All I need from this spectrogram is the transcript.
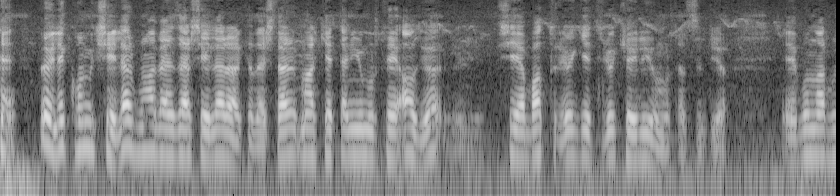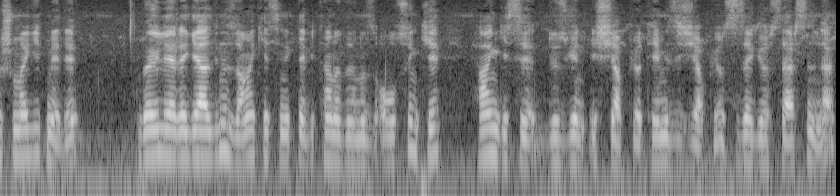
böyle komik şeyler buna benzer şeyler arkadaşlar. Marketten yumurtayı alıyor. Şeye batırıyor getiriyor köylü yumurtası diyor. E, bunlar hoşuma gitmedi. Böyle yere geldiğiniz zaman kesinlikle bir tanıdığınız olsun ki hangisi düzgün iş yapıyor, temiz iş yapıyor size göstersinler.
